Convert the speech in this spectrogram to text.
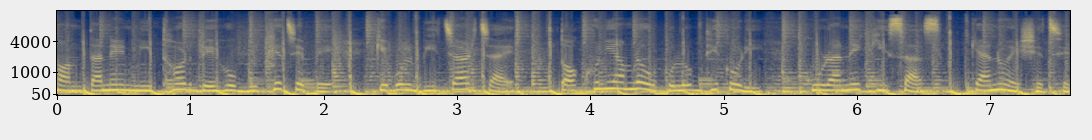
সন্তানের নিথর দেহ বুকে চেপে কেবল বিচার চায়, তখনই আমরা উপলব্ধি করি, কোরআনে কিসাস কেন এসেছে?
